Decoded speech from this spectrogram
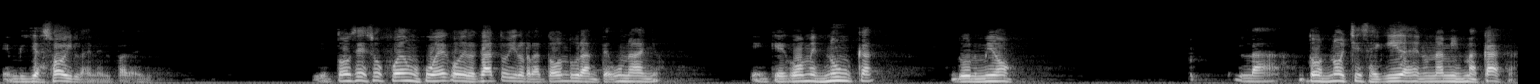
en Villazoila, en el paraíso. Y entonces eso fue un juego del gato y el ratón durante un año, en que Gómez nunca durmió las dos noches seguidas en una misma casa,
